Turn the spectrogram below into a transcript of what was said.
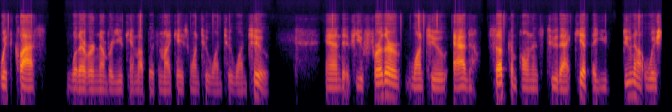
with class whatever number you came up with, in my case 121212. And if you further want to add subcomponents to that kit that you do not wish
